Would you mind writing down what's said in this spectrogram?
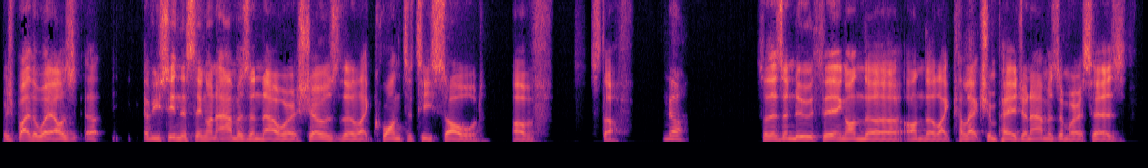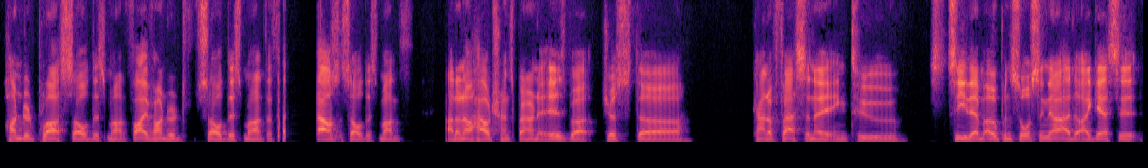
Which, by the way, I was. Uh, have you seen this thing on Amazon now where it shows the like quantity sold of stuff? No, So there's a new thing on the on the like collection page on Amazon where it says 100 plus sold this month, 500 sold this month, a thousand sold this month. I don't know how transparent it is, but just uh, kind of fascinating to see them open sourcing that. I, I guess it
